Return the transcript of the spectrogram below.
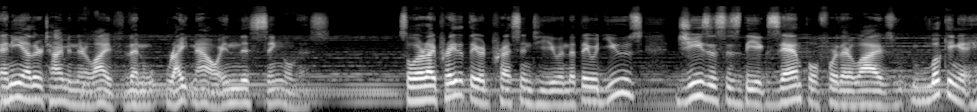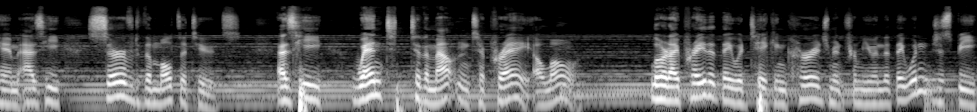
any other time in their life than right now in this singleness. So, Lord, I pray that they would press into you and that they would use Jesus as the example for their lives, looking at him as he served the multitudes, as he went to the mountain to pray alone. Lord, I pray that they would take encouragement from you and that they wouldn't just be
